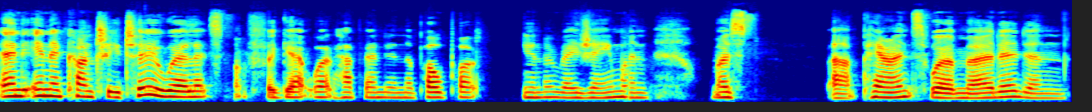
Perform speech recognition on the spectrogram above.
And in a country too, where let's not forget what happened in the Pol Pot, you know, regime when most uh, parents were murdered and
